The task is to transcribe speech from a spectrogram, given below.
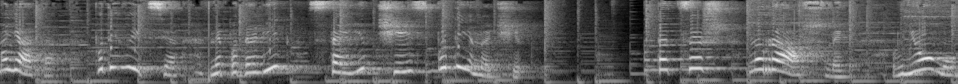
Малята, подивіться, неподалік стоїть чийсь будиночок. Та це ж мурашник. В ньому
